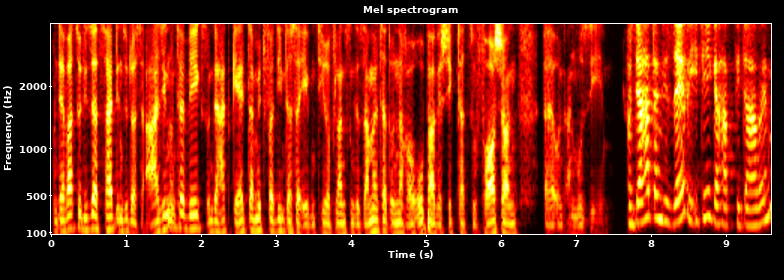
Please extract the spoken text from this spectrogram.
Und der war zu dieser Zeit in Südostasien unterwegs und der hat Geld damit verdient, dass er eben Tiere, Pflanzen gesammelt hat und nach Europa geschickt hat zu Forschern und an Museen. Und der hat dann dieselbe Idee gehabt wie Darwin?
